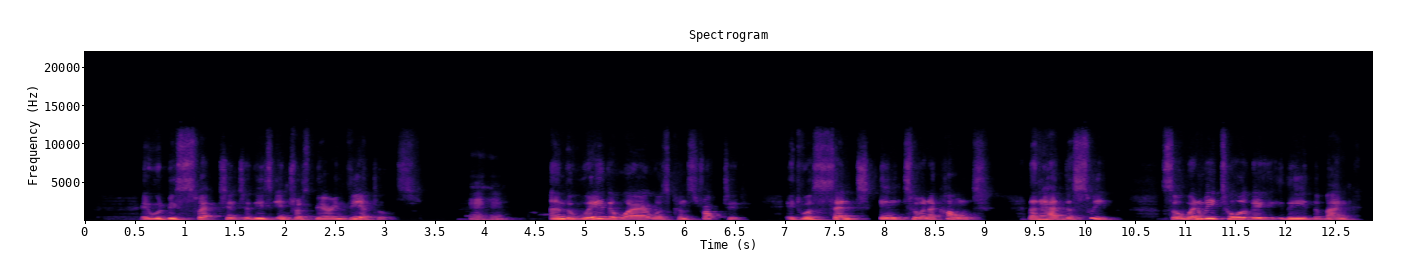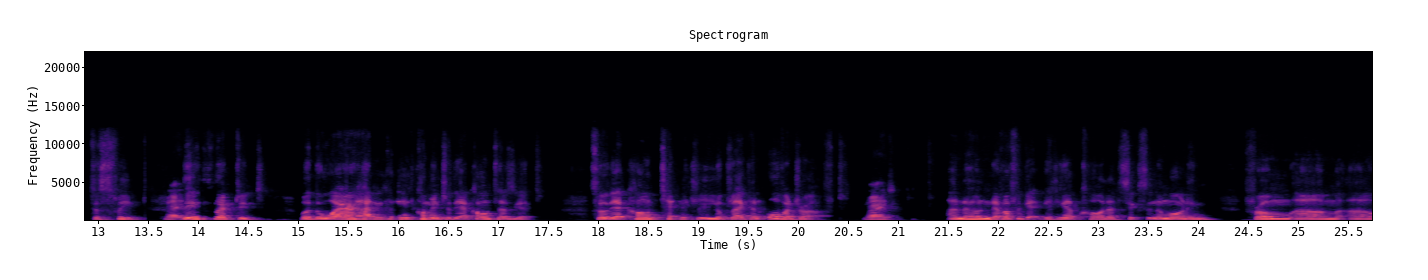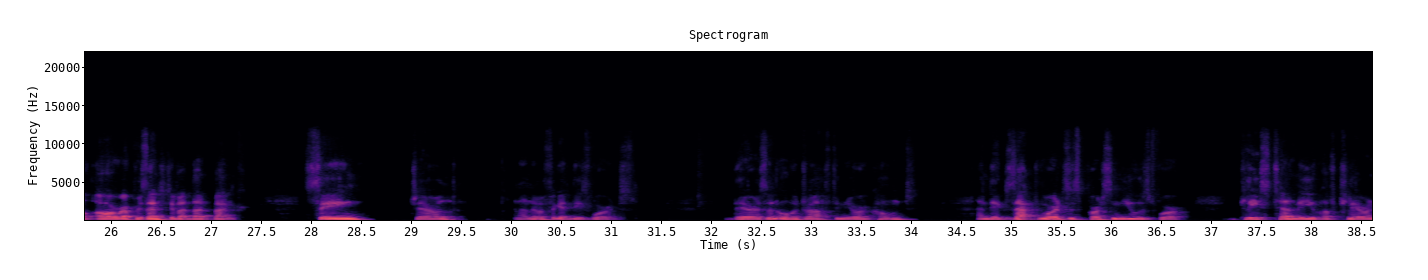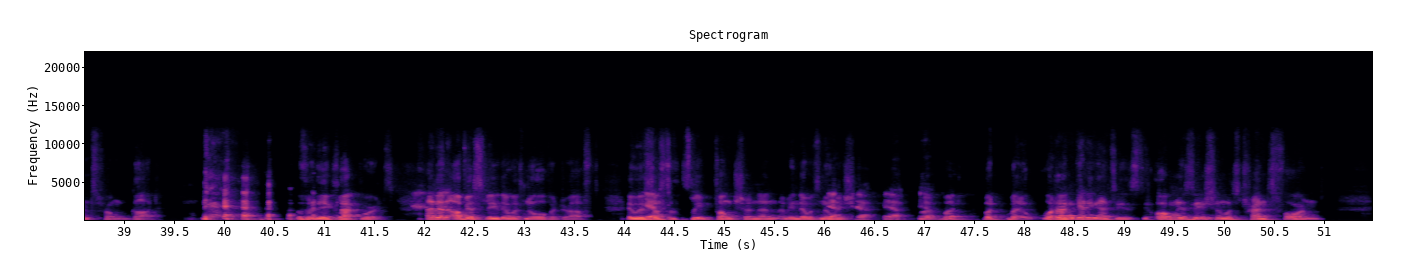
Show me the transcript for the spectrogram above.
It would be swept into these interest bearing vehicles. Mm-hmm. And the way the wire was constructed, it was sent into an account that had the sweep. So when we told the, the, the bank to sweep, right. they swept it, but the wire hadn't come into the account as yet. So the account technically looked like an overdraft. Right. And I'll never forget getting a call at six in the morning from um, uh, our representative at that bank saying, Gerald, and I'll never forget these words there is an overdraft in your account. And the exact words this person used were, please tell me you have clearance from God. Those are the exact words. And then obviously there was no overdraft. It was yeah. just a sweep function. And I mean, there was no yeah, issue. Yeah, yeah, yeah. But, but, but what I'm getting at is the organization was transformed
